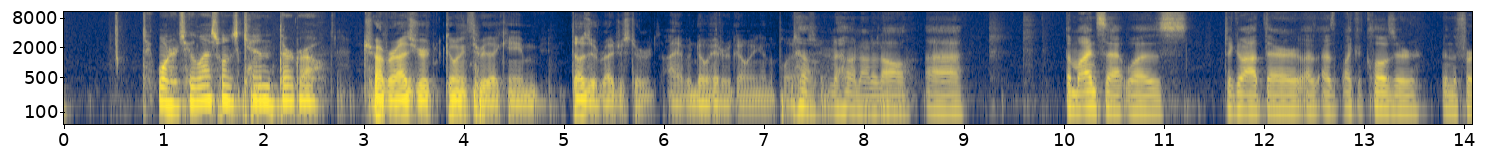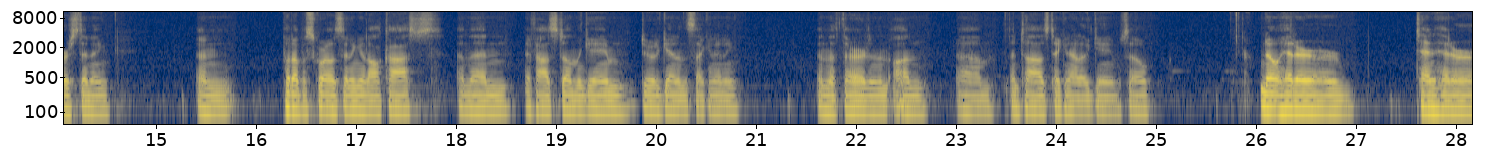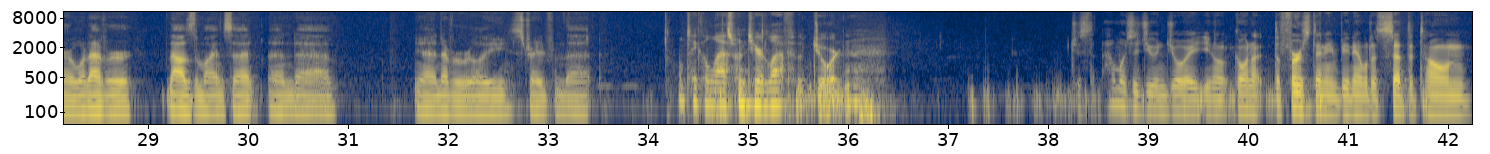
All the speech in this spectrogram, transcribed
Take one or two last ones. Ken, third row. Trevor, as you're going through that game, does it register? I have a no hitter going in the playoffs. No, here. no, not at all. Uh, the mindset was to go out there as, as like a closer in the first inning and put up a scoreless inning at all costs. And then if I was still in the game, do it again in the second inning, and the third, and on um, until I was taken out of the game. So no hitter or ten hitter or whatever. That was the mindset, and uh, yeah, I never really strayed from that. We'll take the last one to your left with Jordan. Just how much did you enjoy, you know, going out the first inning, being able to set the tone,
